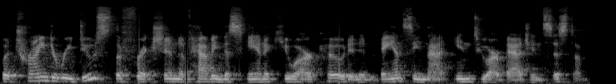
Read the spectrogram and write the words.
but trying to reduce the friction of having to scan a QR code and advancing that into our badging system.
